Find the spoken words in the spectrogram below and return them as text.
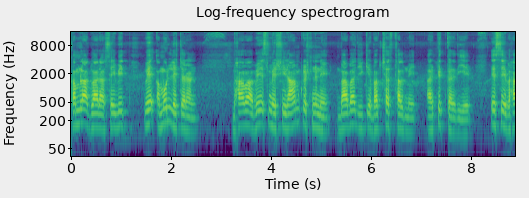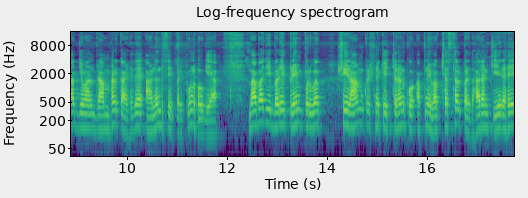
कमला द्वारा सेवित वे अमूल्य चरण, भावावेश में श्री रामकृष्ण ने बाबा जी के वक्षस्थल में अर्पित कर दिए। इससे भाग्यवान ब्राह्मण का हृदय आनंद से परिपूर्ण हो गया। बाबा जी बड़े प्रेम पूर्वक श्री रामकृष्ण के चरण को अपने वक्षस्थल पर धारण किए रहे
